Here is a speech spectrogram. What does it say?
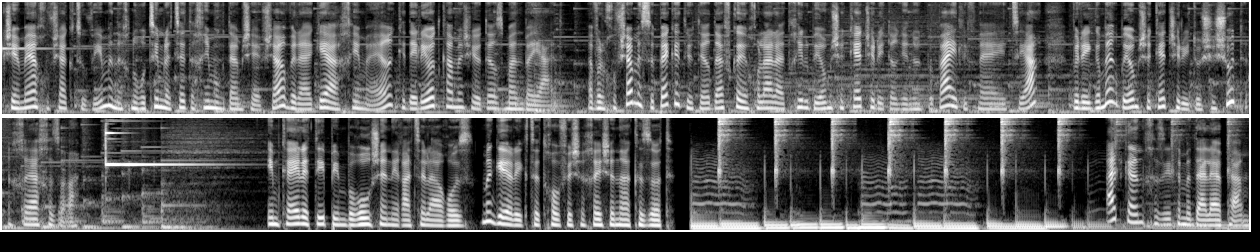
כשימי החופשה קצובים, אנחנו רוצים לצאת הכי מוקדם שאפשר ולהגיע הכי מהר כדי להיות כמה שיותר זמן ביעד. אבל חופשה מספקת יותר דווקא יכולה להתחיל ביום שקט של התארגנות בבית לפני היציאה, ולהיגמר ביום שקט של התאוששות אחרי החזרה. עם כאלה טיפים ברור שאני רצה לארוז, מגיע לי קצת חופש אחרי שנה כזאת. עד כאן חזית המדע להפעם.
